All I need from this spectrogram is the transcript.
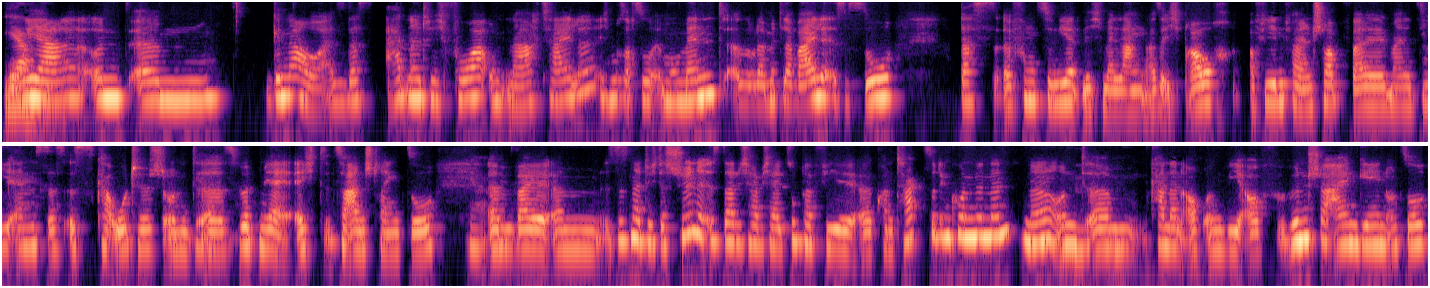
ja. Ja, und ähm, genau, also das hat natürlich Vor- und Nachteile. Ich muss auch so im Moment, also oder mittlerweile ist es so, das äh, funktioniert nicht mehr lang. Also ich brauche auf jeden Fall einen Shop, weil meine DMs, das ist chaotisch und ja. äh, es wird mir echt zu anstrengend so. Ja. Ähm, weil ähm, es ist natürlich, das Schöne ist, dadurch habe ich halt super viel äh, Kontakt zu den Kundinnen ne? und mhm. ähm, kann dann auch irgendwie auf Wünsche eingehen und so.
